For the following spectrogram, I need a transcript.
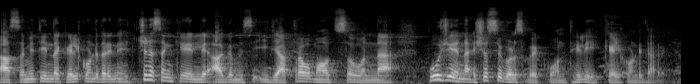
ಆ ಸಮಿತಿಯಿಂದ ಕೇಳ್ಕೊಂಡಿದ್ದಾರೆ. ಇನ್ನು ಹೆಚ್ಚಿನ ಸಂಖ್ಯೆಯಲ್ಲಿ ಆಗಮಿಸಿ ಈ ಜಾತ್ರಾ ಮಹೋತ್ಸವವನ್ನು, ಪೂಜೆಯನ್ನು ಯಶಸ್ವಿಗೊಳಿಸಬೇಕು ಅಂತ ಹೇಳಿ ಕೇಳ್ಕೊಂಡಿದ್ದಾರೆ.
